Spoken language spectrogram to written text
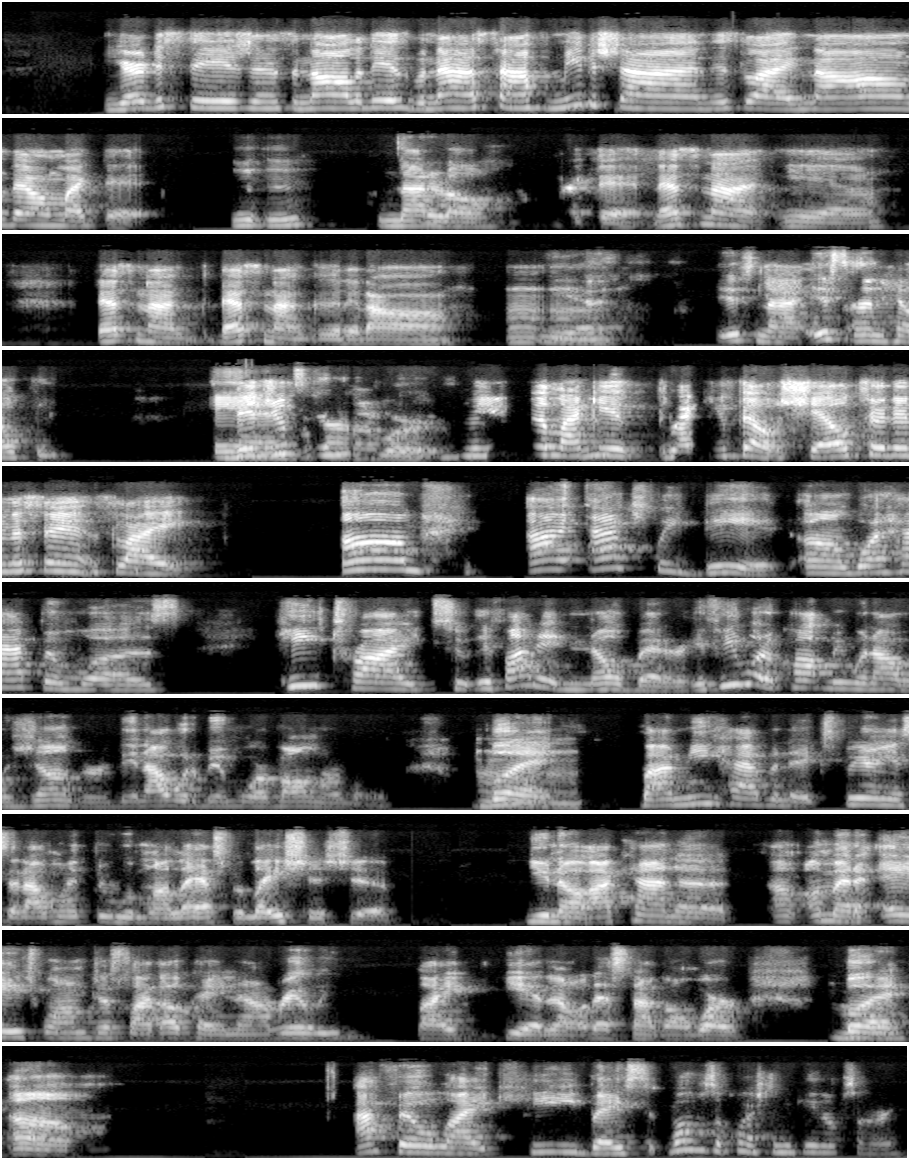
your decisions, and all of this. But now it's time for me to shine. It's like, no, nah, I don't like that. Mm-mm, not at all. Like that. That's not. Yeah, that's not. That's not good at all. Mm-mm. Yeah, it's not. It's unhealthy. And, did you, um, do you feel like it like you felt sheltered in a sense? Like um I actually did. Um what happened was he tried to if I didn't know better, if he would have caught me when I was younger, then I would have been more vulnerable. But mm-hmm. by me having the experience that I went through with my last relationship, you know, I kind of I'm at an age where I'm just like, okay, now really like, yeah, no, that's not gonna work. Mm-hmm. But um I feel like he basically. What was the question again? I'm sorry.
